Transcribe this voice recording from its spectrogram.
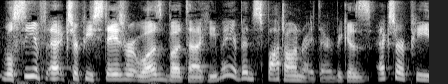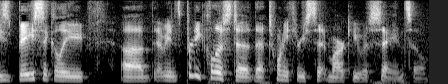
we'll see if XRP stays where it was, but uh, he may have been spot on right there because XRP is basically, uh, I mean, it's pretty close to that 23 cent mark he was saying. So,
